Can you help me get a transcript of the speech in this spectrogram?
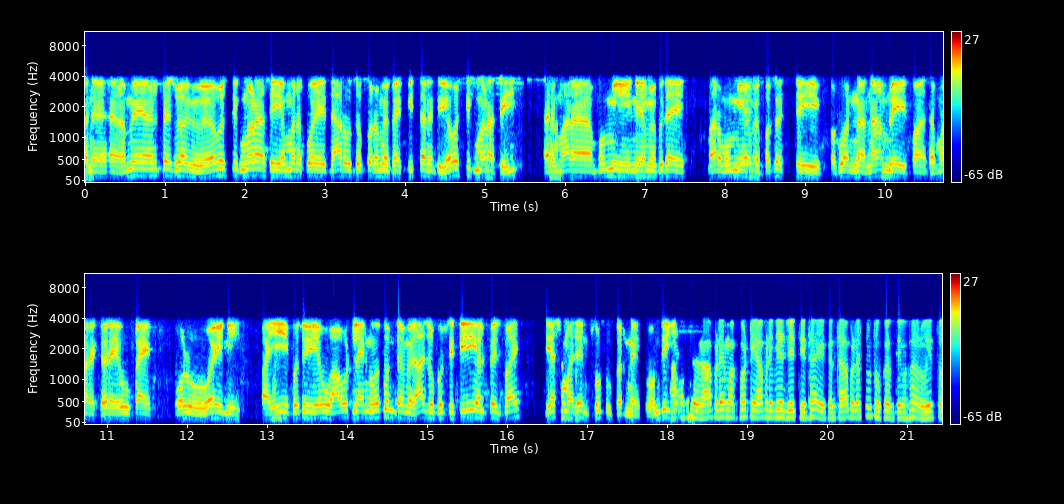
અને અમે અલ્પેશભાઈ વ્યવસ્થિત માણસ છીએ. અમારે કોઈ દારૂ દફર અમે કઈ પીતા નથી. વ્યવસ્થિત માણસ છીએ. અને મારા મમ્મી ને અમે બધા મારા મમ્મી અમે ભગત છે ભગવાન ભગવાનના નામ લઈ પાસ અમારે ઘરે એવું કાંઈ બોલવું હોય નહીં. પણ એ બધું એવું આઉટલાઈન હતું ને તમે રાજુ ખુશીથી અલ્પેશભાઈ દેશમાં જઈને છૂટું કરી નાખ્યું. સમજી ગયા? આપણે એમાં ખોટી આપણી બે જીતી થાય કે આપણે છૂટું કરી દેવું. સારું એ તો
